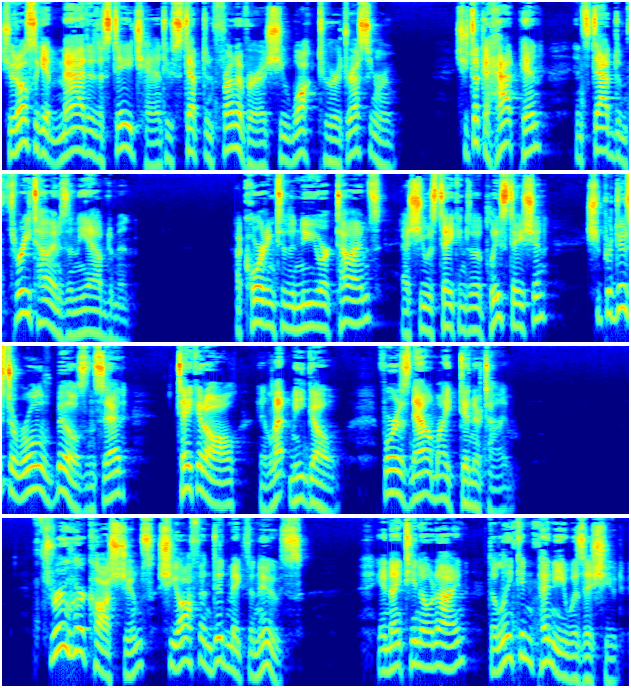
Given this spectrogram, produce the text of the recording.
She would also get mad at a stagehand who stepped in front of her as she walked to her dressing room. She took a hat pin and stabbed him three times in the abdomen. According to the New York Times, as she was taken to the police station, she produced a roll of bills and said, Take it all and let me go, for it is now my dinner time. Through her costumes, she often did make the news. In 1909, the Lincoln penny was issued.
